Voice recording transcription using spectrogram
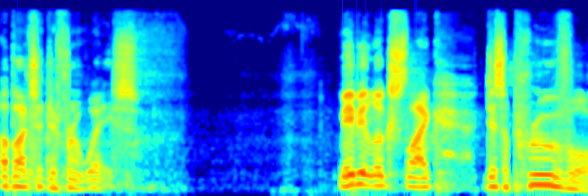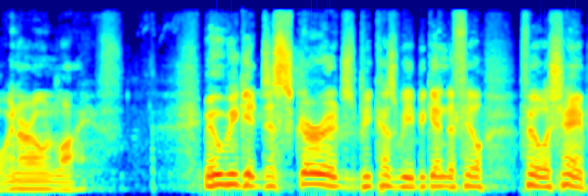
a bunch of different ways. Maybe it looks like disapproval in our own life. Maybe we get discouraged because we begin to feel, feel ashamed.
